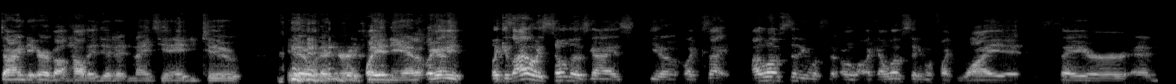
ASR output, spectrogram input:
dying to hear about how they did it in 1982. You know when they're going to play Indiana. Like I mean, like because I always tell those guys, you know, like 'cause I I love sitting with the, or like I love sitting with like Wyatt and Thayer and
